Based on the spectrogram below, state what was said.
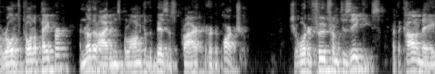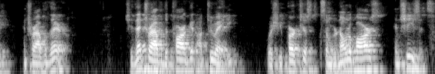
a roll of toilet paper, and other items belonging to the business prior to her departure. She ordered food from Taziki's at the Colonnade and traveled there. She then traveled to Target on 280, where she purchased some granola bars and Cheez-Its.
